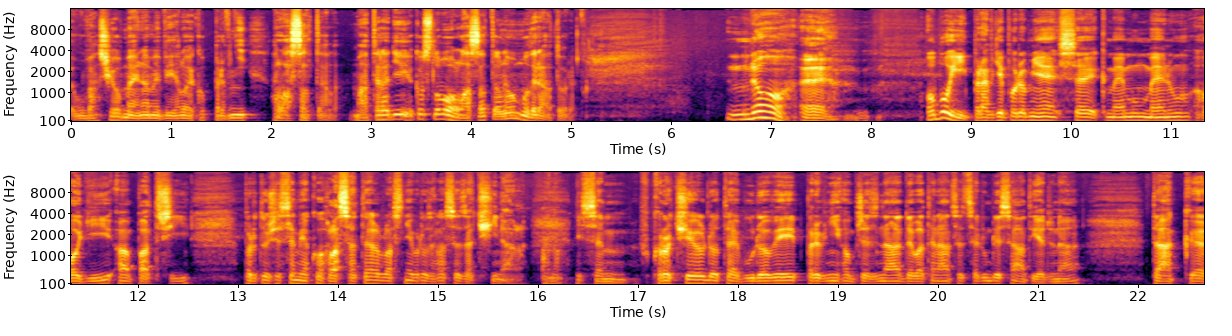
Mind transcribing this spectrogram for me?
u vašeho jména mi vyjelo jako první hlasatel. Máte raději jako slovo hlasatel nebo moderátor? No, eh, obojí pravděpodobně se k mému jménu hodí a patří, protože jsem jako hlasatel vlastně v rozhlase začínal. Ano. Když jsem vkročil do té budovy 1. března 1971, tak eh,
